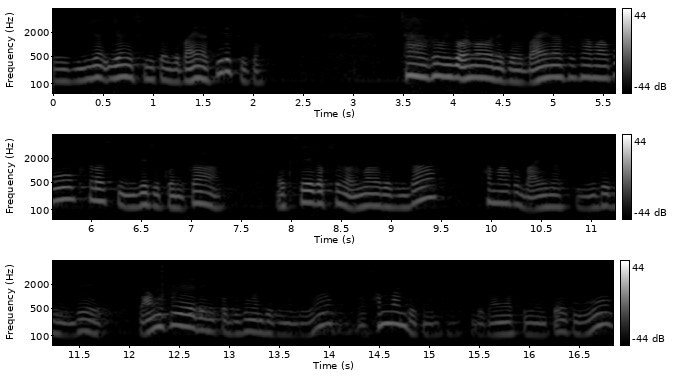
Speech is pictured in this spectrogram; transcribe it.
이항, 이항했으니까 이제 마이너스 1x죠. 자, 그럼 이거 얼마가 되죠? 마이너스 3하고 플러스 2 돼줄 거니까 x의 값은 얼마가 돼준다? 3하고 마이너스 2 돼주는데 양수해야 되니까 누구만 돼주는 거예요? 3만 어, 돼주는 거예요. 이제 마이너스 2는 빼고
